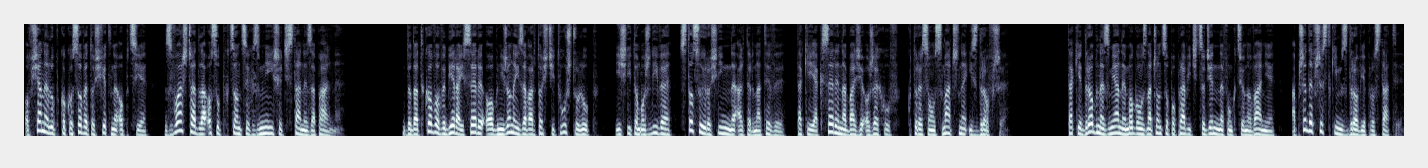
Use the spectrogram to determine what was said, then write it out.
owsiane lub kokosowe to świetne opcje, zwłaszcza dla osób chcących zmniejszyć stany zapalne. Dodatkowo wybieraj sery o obniżonej zawartości tłuszczu lub, jeśli to możliwe, stosuj roślinne alternatywy, takie jak sery na bazie orzechów, które są smaczne i zdrowsze. Takie drobne zmiany mogą znacząco poprawić codzienne funkcjonowanie, a przede wszystkim zdrowie prostaty.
